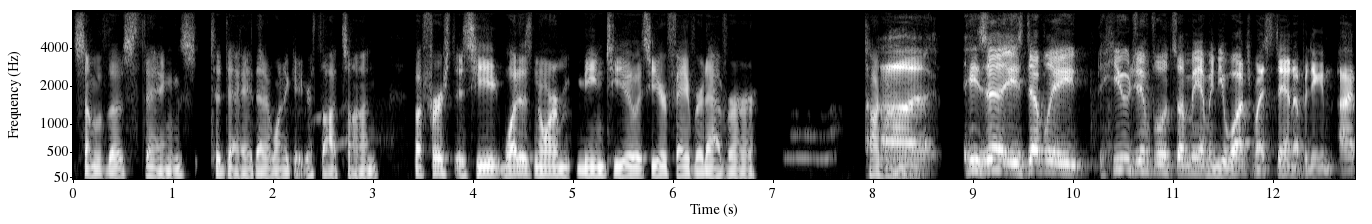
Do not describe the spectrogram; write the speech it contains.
some of those things today that I want to get your thoughts on. But first, is he what does Norm mean to you? Is he your favorite ever? Talk about uh, he's a, he's definitely a huge influence on me. I mean, you watch my stand up and you can I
